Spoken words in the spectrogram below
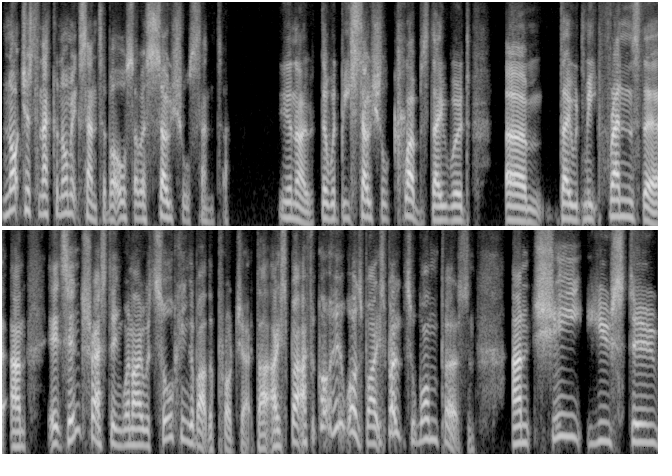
not just an economic center but also a social center. You know there would be social clubs. They would um, they would meet friends there. And it's interesting when I was talking about the project, I, I spoke, I forgot who it was, but I spoke to one person, and she used to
